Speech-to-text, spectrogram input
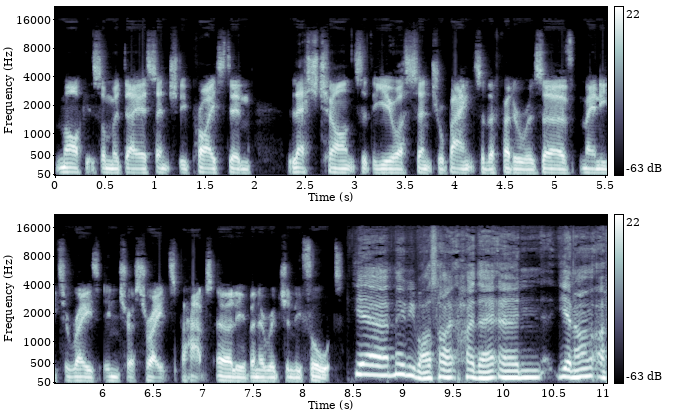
markets on the day essentially priced in less chance that the US central bank, so the Federal Reserve, may need to raise interest rates perhaps earlier than originally thought. Yeah, maybe, Miles. Hi, hi there. And, you know, I,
